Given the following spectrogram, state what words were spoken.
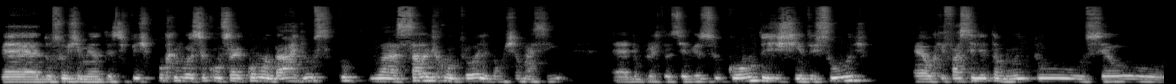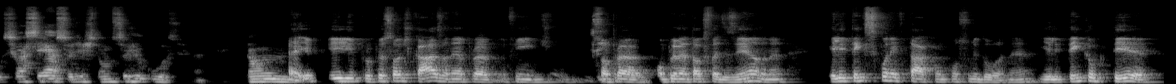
é, do surgimento desse PIS, porque você consegue comandar de um, uma sala de controle, vamos chamar assim, é, de um prestador de serviço, contas distintas suas, é, o que facilita muito o seu, seu acesso à gestão dos seus recursos. Né? Então, é, e, e para o pessoal de casa, né, pra, enfim, só para complementar o que você está dizendo, né, ele tem que se conectar com o consumidor, né, e ele tem que obter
